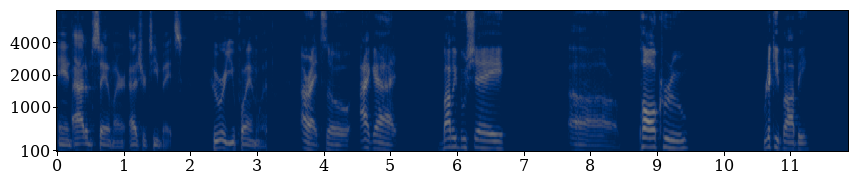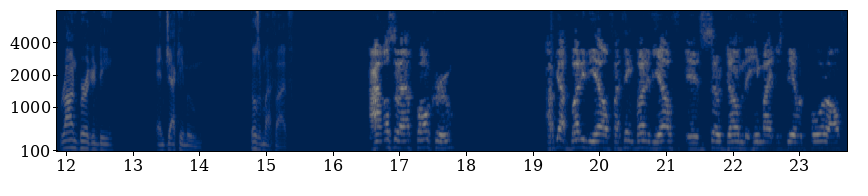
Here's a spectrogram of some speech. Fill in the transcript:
and Adam Sandler as your teammates. Who are you playing with? All right, so I got Bobby Boucher, uh, Paul Crewe, Ricky Bobby, Ron Burgundy, and Jackie Moon. Those are my five. I also have Paul Crewe. I've got Buddy the Elf. I think Buddy the Elf is so dumb that he might just be able to pull it off.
